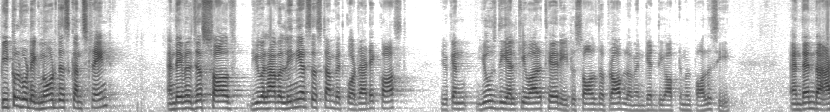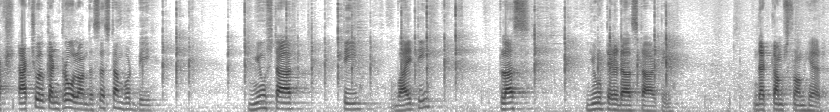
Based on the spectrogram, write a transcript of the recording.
people would ignore this constraint and they will just solve, you will have a linear system with quadratic cost. You can use the LQR theory to solve the problem and get the optimal policy. And then the act actual control on the system would be mu star t yt plus u tilde star t. That comes from here.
